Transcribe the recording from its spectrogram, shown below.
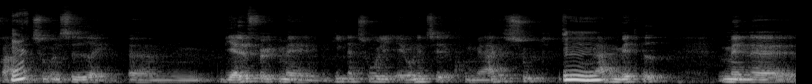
fra Ja. naturens side af. Øhm, vi er alle født med en helt naturlig evne til at kunne mærke sult, til Mhm. at kunne mærke mæthed. Men øh,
